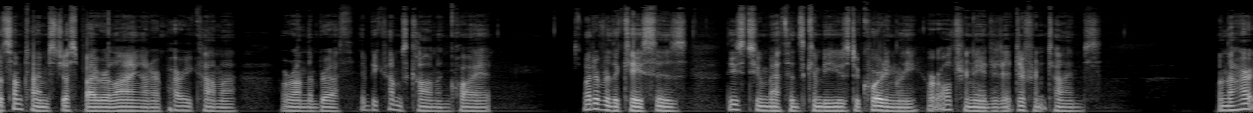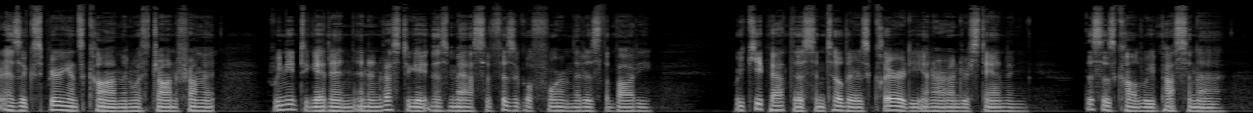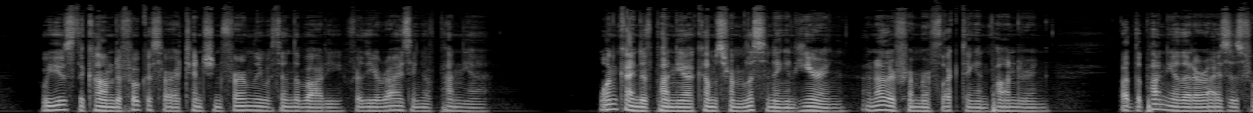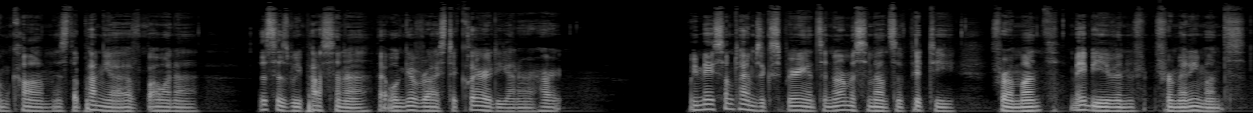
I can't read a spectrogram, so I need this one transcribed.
but sometimes just by relying on our parikamma or on the breath, it becomes calm and quiet. Whatever the case is, these two methods can be used accordingly or alternated at different times. When the heart has experienced calm and withdrawn from it, we need to get in and investigate this mass of physical form that is the body. We keep at this until there is clarity in our understanding. This is called vipassana. We use the calm to focus our attention firmly within the body for the arising of panya. One kind of panya comes from listening and hearing, another from reflecting and pondering. But the panya that arises from calm is the panya of bhavana. This is vipassana that will give rise to clarity on our heart. We may sometimes experience enormous amounts of piti for a month, maybe even for many months.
